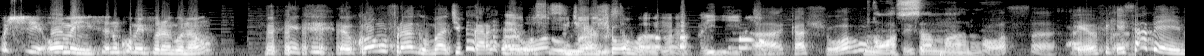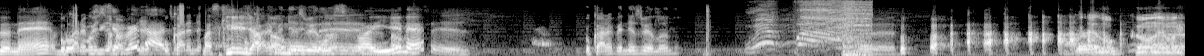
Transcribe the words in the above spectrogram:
Oxi, homem, você não come frango, não? Eu como frango, mano. Tipo, o cara É comeu osso osso de humano, tá cachorro. falando, não é? Aí, Ah, cachorro? Nossa, mano. Nossa. Eu fiquei sabendo, né? O cara é dizer que é verdade. O cara, Mas que o já cara é fumou venezuelano, aí, né? seja. o cara é venezuelano. é loucão, né, mano?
